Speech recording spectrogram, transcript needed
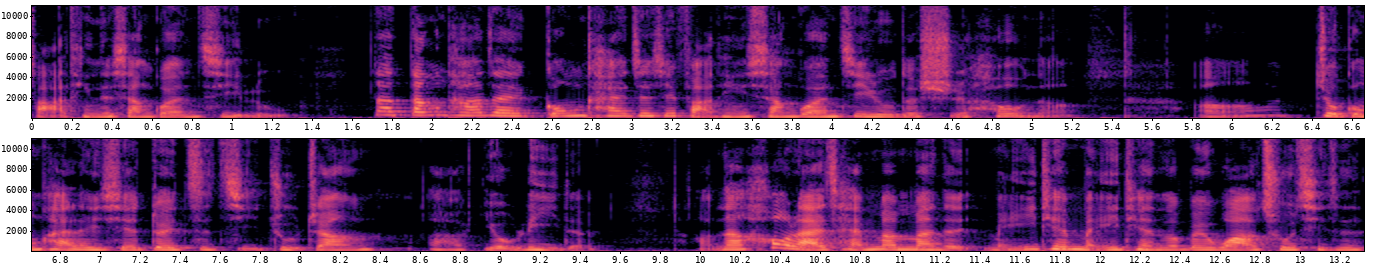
法庭的相关记录。那当他在公开这些法庭相关记录的时候呢，呃，就公开了一些对自己主张啊、呃、有利的好，那后来才慢慢的每一天每一天都被挖出，其实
